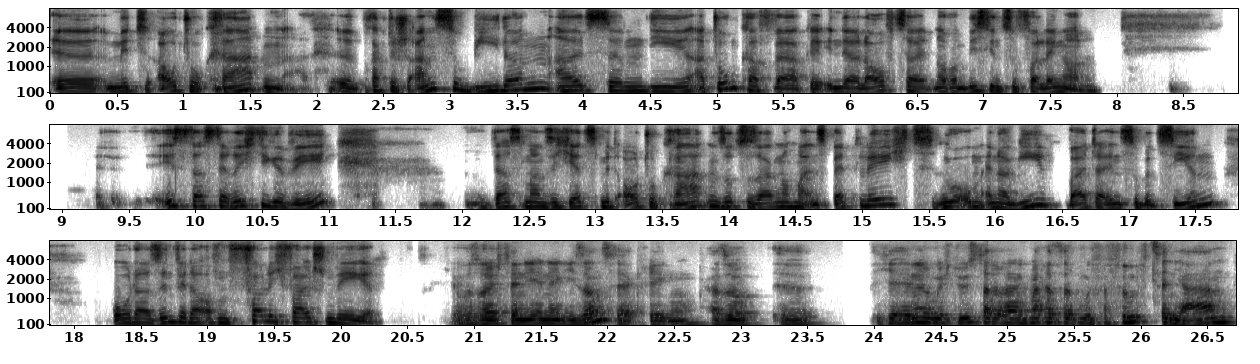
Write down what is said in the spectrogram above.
äh, mit Autokraten äh, praktisch anzubiedern, als ähm, die Atomkraftwerke in der Laufzeit noch ein bisschen zu verlängern. Ist das der richtige Weg? dass man sich jetzt mit Autokraten sozusagen nochmal ins Bett legt, nur um Energie weiterhin zu beziehen? Oder sind wir da auf einem völlig falschen Wege? Ja, wo soll ich denn die Energie sonst herkriegen? Also äh, ich erinnere mich düster daran, ich mache jetzt seit ungefähr 15 Jahren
